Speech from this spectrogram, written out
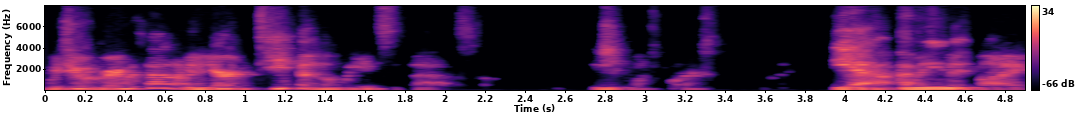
Would you agree with that? I mean, you're deep in the weeds of that. So much work. Yeah, I mean, My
